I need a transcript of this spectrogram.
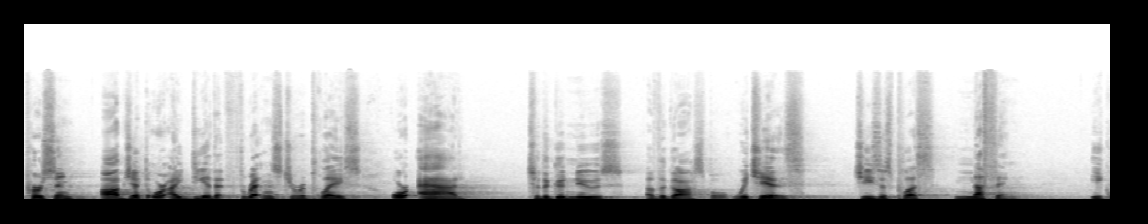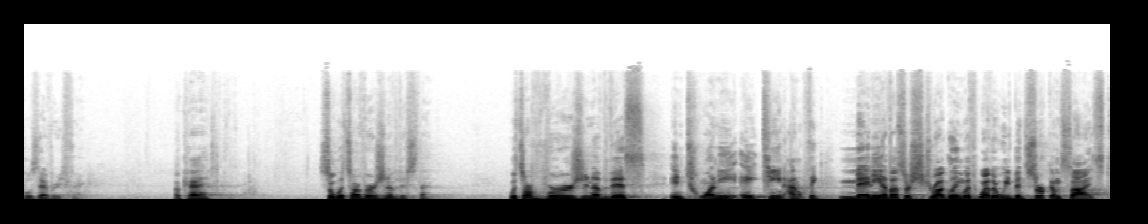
person, object, or idea that threatens to replace or add to the good news of the gospel, which is Jesus plus nothing equals everything. Okay? So, what's our version of this then? What's our version of this in 2018? I don't think many of us are struggling with whether we've been circumcised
